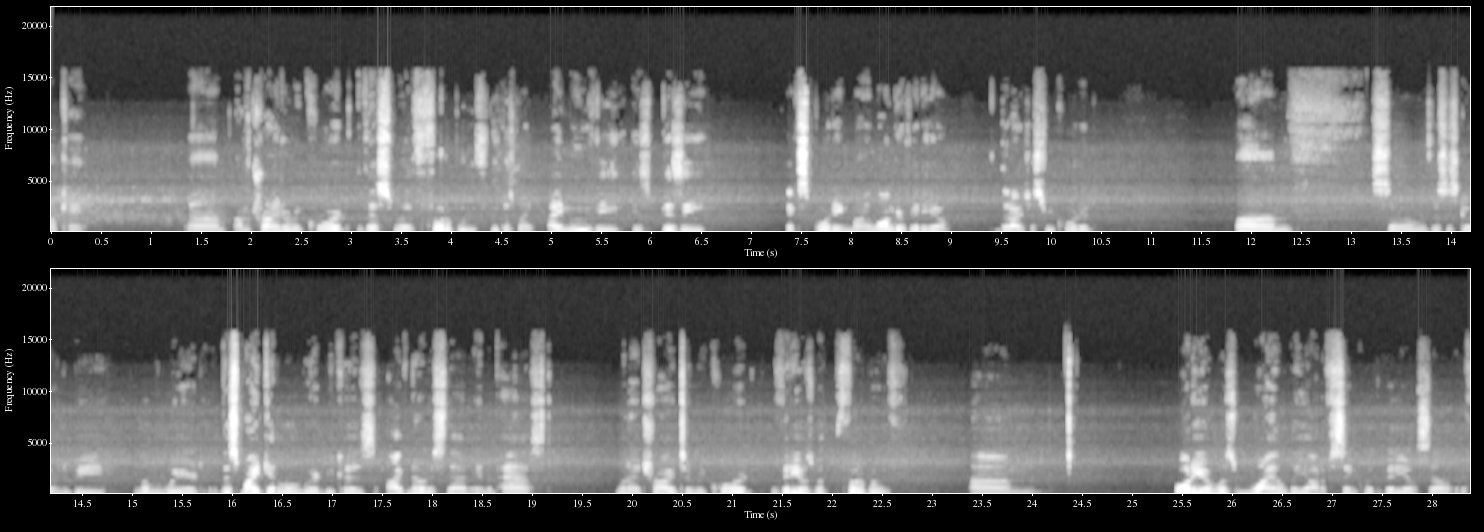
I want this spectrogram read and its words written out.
Okay. Um, I'm trying to record this with Photo Booth because my iMovie is busy exporting my longer video that I just recorded. Um, so this is going to be a little weird. This might get a little weird because I've noticed that in the past when I tried to record videos with Photo Booth, um, audio was wildly out of sync with video. So if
